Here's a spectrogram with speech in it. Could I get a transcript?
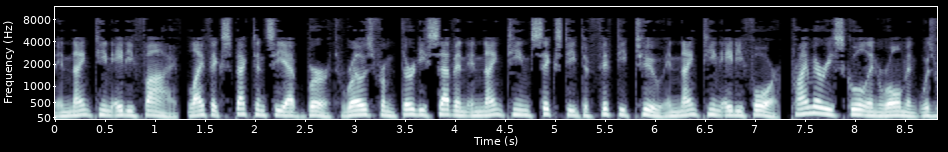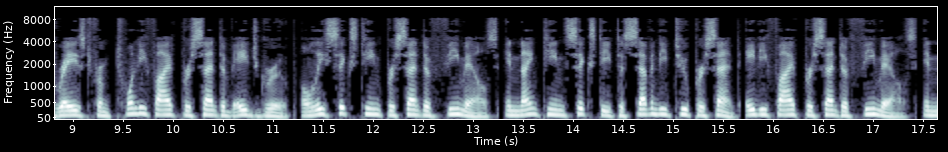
in 1985. Life expectancy at birth rose from 37 in 1960 to 52 in 1984. Primary school enrollment was raised from 25% of age group, only 16% of females in 1960 to 72%, 85% of females in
